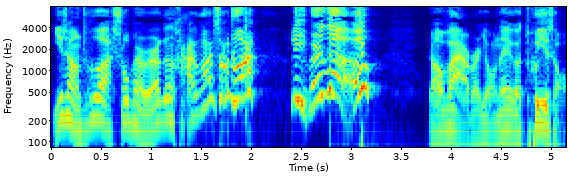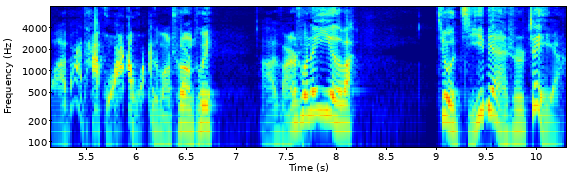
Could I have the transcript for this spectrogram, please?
一上车，售票员跟孩子说：“上车，里边走。”然后外边有那个推手啊，把他哗哗的往车上推啊，反正说那意思吧。就即便是这样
